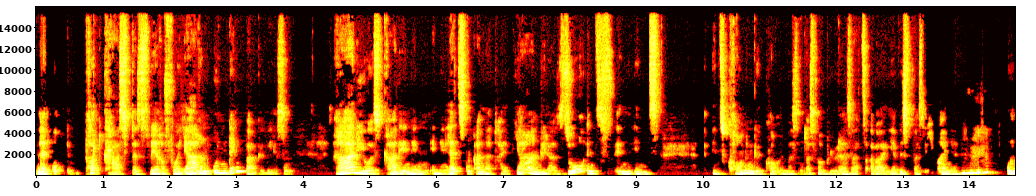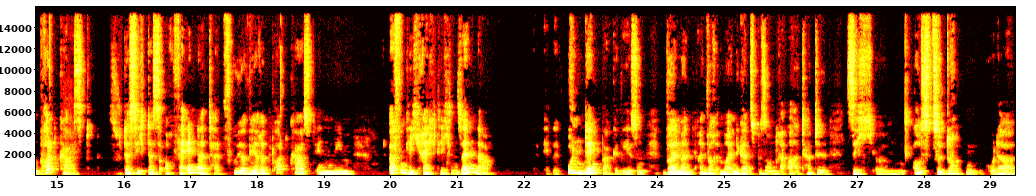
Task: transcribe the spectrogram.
Nein, oh, Podcast, das wäre vor Jahren undenkbar gewesen. Radio ist gerade in den, in den letzten anderthalb Jahren wieder so ins, in, ins, ins Kommen gekommen. Was ist denn das für ein blöder Satz? Aber ihr wisst, was ich meine. Und Podcast, dass sich das auch verändert hat. Früher wäre Podcast in dem öffentlich-rechtlichen Sender undenkbar gewesen, weil man einfach immer eine ganz besondere Art hatte, sich ähm, auszudrücken oder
